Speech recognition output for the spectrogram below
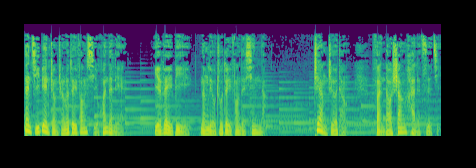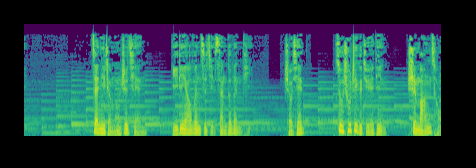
但即便整成了对方喜欢的脸，也未必能留住对方的心呢。这样折腾，反倒伤害了自己。在你整容之前，一定要问自己三个问题：首先。做出这个决定，是盲从，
